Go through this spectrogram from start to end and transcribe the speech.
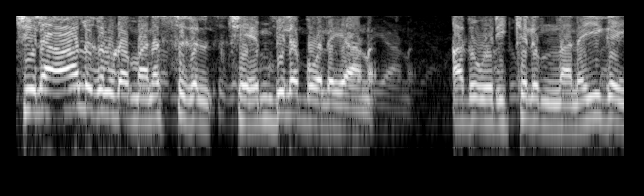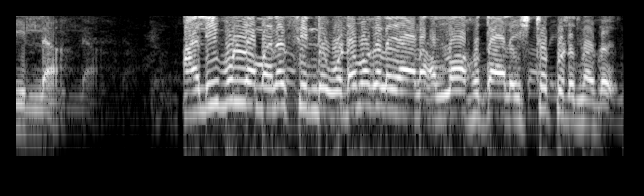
ചില ആളുകളുടെ മനസ്സുകൾ ചേമ്പില പോലെയാണ്. അത് ഒരിക്കലും നനയുകയില്ല. അലിവുള്ള മനസ്സിന്റെ ഉടമകളെയാണ് അള്ളാഹു താല ഇഷ്ടപ്പെടുന്നത്.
